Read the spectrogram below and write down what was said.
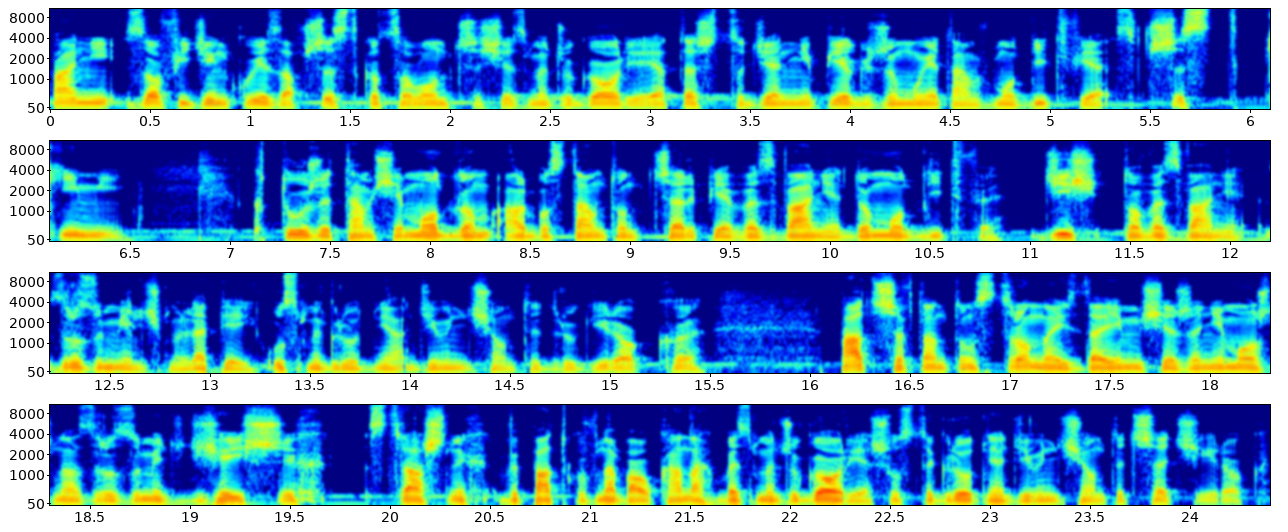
Pani Zofii dziękuję za wszystko, co łączy się z Medjugorje. Ja też codziennie pielgrzymuję tam w modlitwie z wszystkimi, którzy tam się modlą, albo stamtąd czerpię wezwanie do modlitwy. Dziś to wezwanie zrozumieliśmy lepiej. 8 grudnia 92 rok. Patrzę w tamtą stronę i zdaje mi się, że nie można zrozumieć dzisiejszych strasznych wypadków na Bałkanach bez Medjugorje. 6 grudnia 93 rok.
